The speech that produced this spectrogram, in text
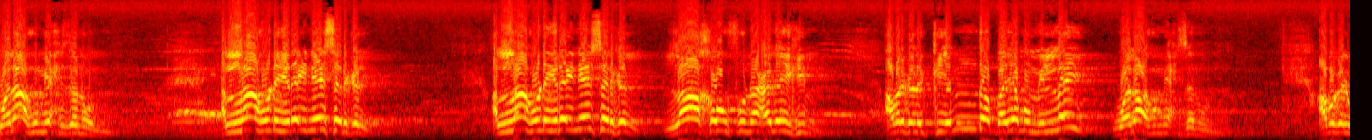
வலா ஹும் அல்லாஹ்வுடைய இறை நேசர்கள் அல்லாஹுடைய இறை நேசர்கள் லா ஹவுஃபுன் அலைஹிம். அவர்களுக்கு எந்த பயமும் இல்லை வலாஹும் யஹ்சனூன். அவர்கள்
